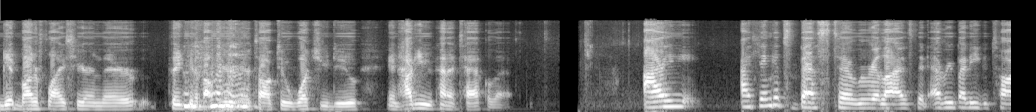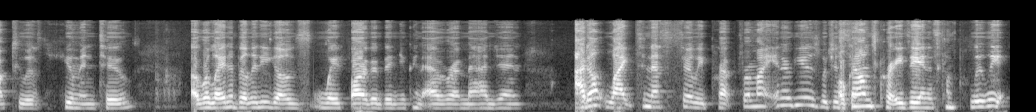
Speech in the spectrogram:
get butterflies here and there thinking about who you're going to talk to, what you do, and how do you kind of tackle that? I I think it's best to realize that everybody you talk to is human too. Uh, relatability goes way farther than you can ever imagine. I don't like to necessarily prep for my interviews, which okay. sounds crazy and it's completely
